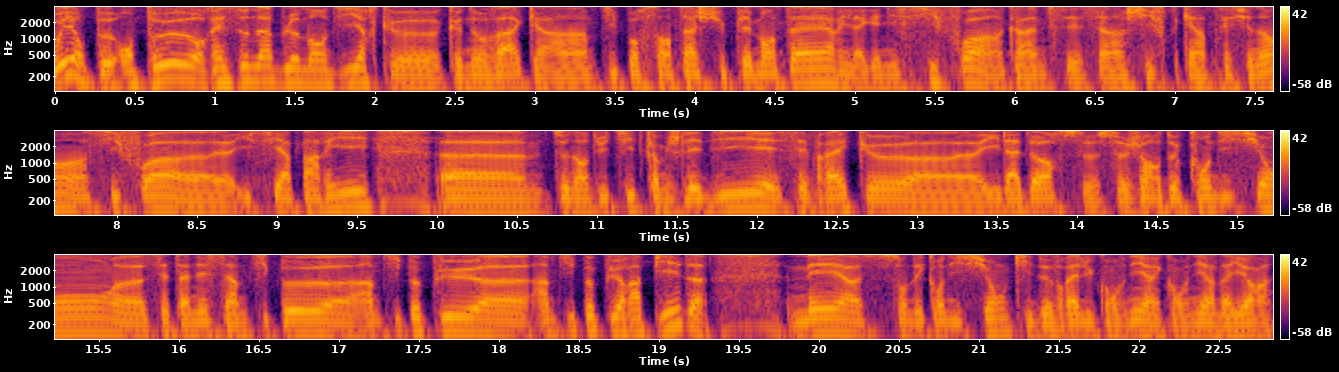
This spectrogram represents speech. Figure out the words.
Oui, on peut, on peut raisonnablement dire que, que Novak a un petit pourcentage supplémentaire. Il a gagné six fois, hein, quand même. C'est, un chiffre qui est impressionnant. Hein, six fois euh, ici à Paris, euh, tenant du titre, comme je l'ai dit. Et c'est vrai que euh, il adore ce, ce genre de conditions. Euh, cette année, c'est un petit peu, un petit peu plus, un petit peu plus rapide, mais ce sont des conditions qui devraient lui convenir et convenir d'ailleurs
